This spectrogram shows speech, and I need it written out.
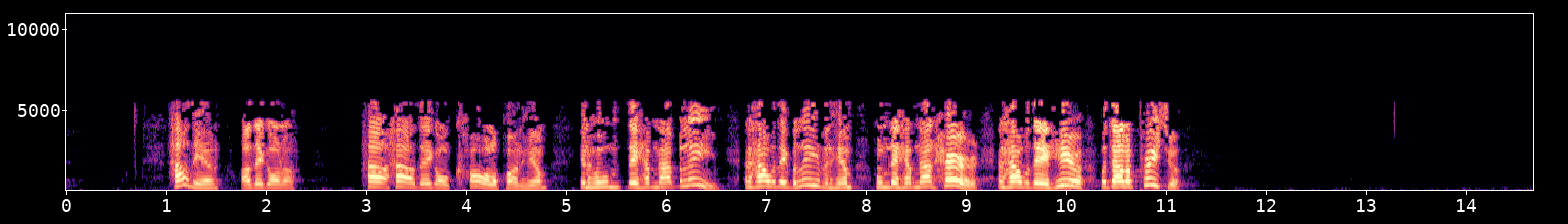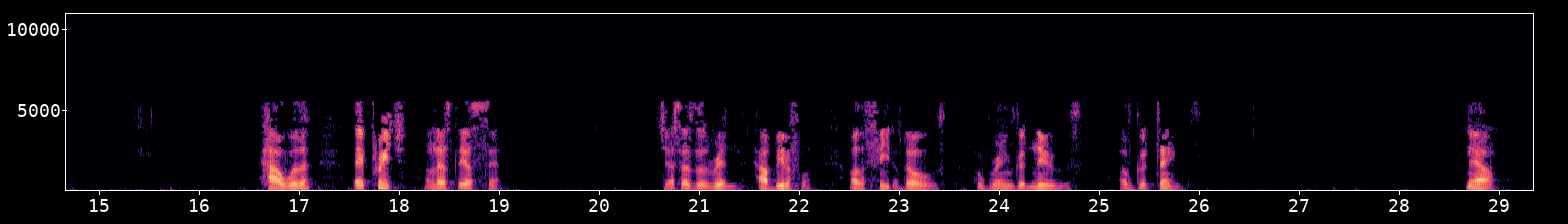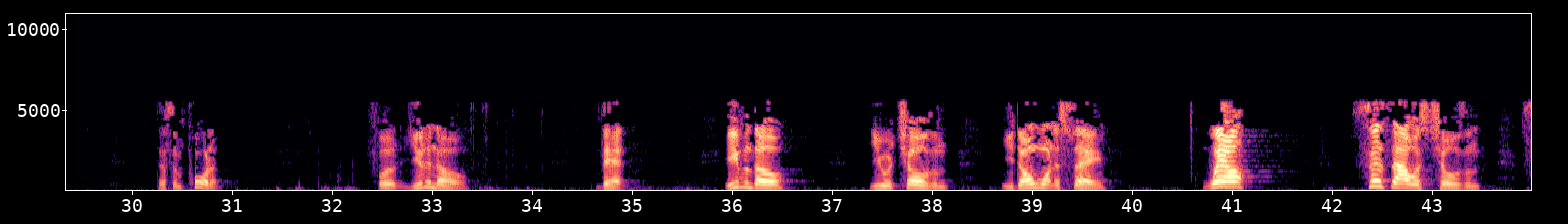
how then are they going to how, how are they going to call upon him in whom they have not believed? And how will they believe in him whom they have not heard? And how will they hear without a preacher? How will they preach unless they are sent? Just as it is written, how beautiful are the feet of those who bring good news of good things. Now, that's important for you to know that even though you were chosen, you don't want to say, well, since I was chosen,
